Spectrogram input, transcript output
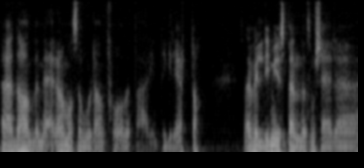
Eh, det handler mer om altså, hvordan få dette her integrert. Da. Så det er veldig mye spennende som skjer eh,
